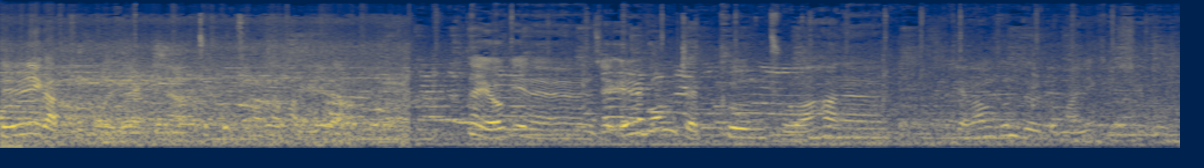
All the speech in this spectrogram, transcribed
젤리 같은 거 이제 그냥 조금 찾아갑니다. 근데 여기는 이제 일본 제품 좋아하는 대만 분들도 많이 계시고 뭐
